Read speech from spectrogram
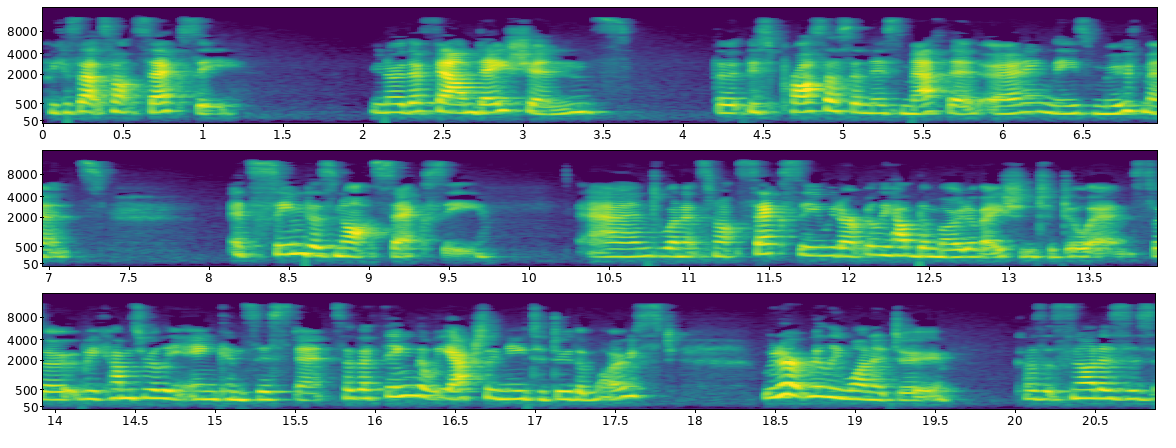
because that's not sexy. You know, the foundations, the, this process and this method, earning these movements, it seemed as not sexy. And when it's not sexy, we don't really have the motivation to do it. So it becomes really inconsistent. So the thing that we actually need to do the most, we don't really want to do because it's not as, as,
